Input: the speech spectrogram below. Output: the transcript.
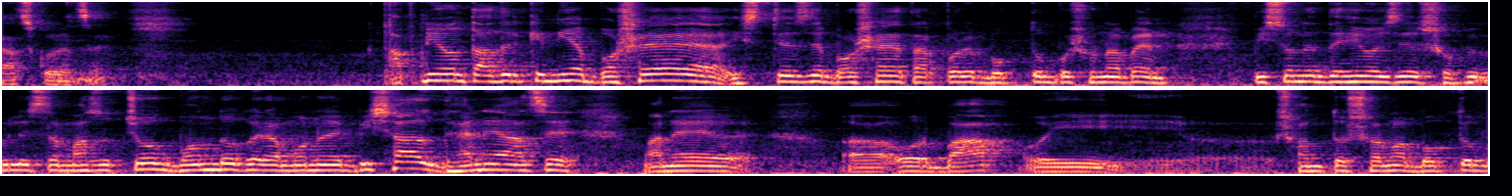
কাজ করেছে। আপনি এখন তাদেরকে নিয়ে বসায় স্টেজে বসায় তারপরে বক্তব্য শোনাবেন। পিছনে দেখি ওই যে শফিকুল ইসলাম মাসুদ চোখ বন্ধ করে মনে হয় বিশাল ধ্যানে আছে। মানে ওর বাপ ওই, সন্তোষ শর্মা বক্তব্য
